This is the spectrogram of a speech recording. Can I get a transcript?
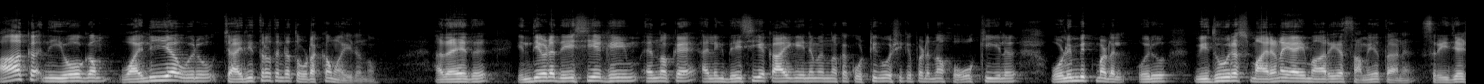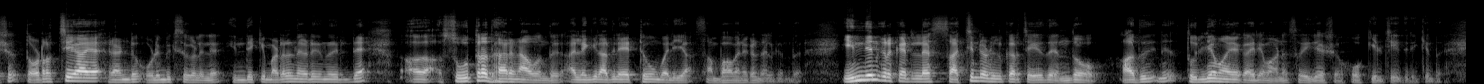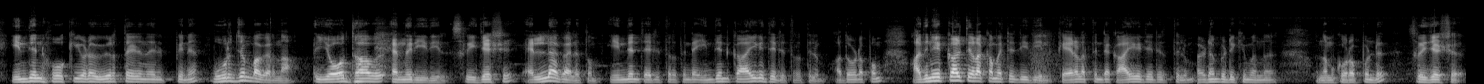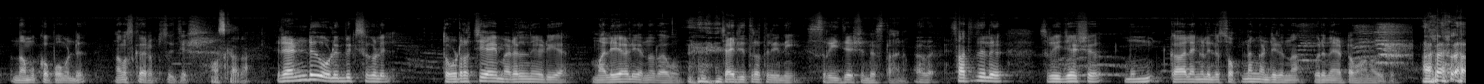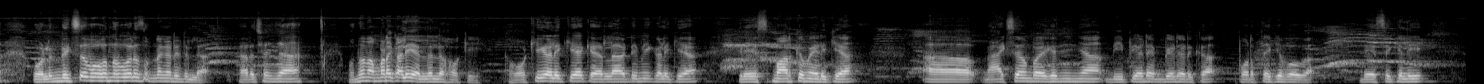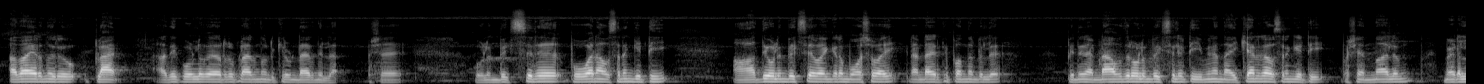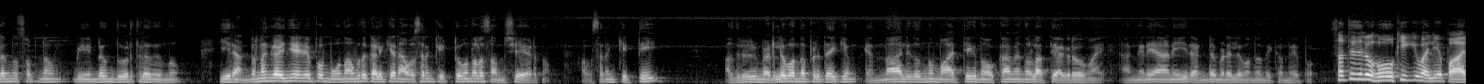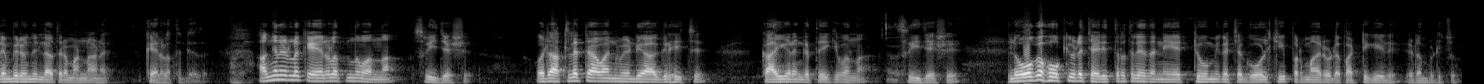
ആ നിയോഗം വലിയ ഒരു ചരിത്രത്തിന്റെ തുടക്കമായിരുന്നു. അതായത് ഇന്ത്യയുടെ ദേശീയ ഗെയിം എന്നൊക്കെ അല്ലെങ്കിൽ ദേശീയ കായിക ഇനം എന്നൊക്കെ കൊട്ടിഘോഷിക്കപ്പെടുന്ന ഹോക്കിയിൽ ഒളിമ്പിക് മെഡൽ ഒരു വിദൂര സ്മരണയായി മാറിയ സമയത്താണ് ശ്രീജേഷ് തുടർച്ചയായ രണ്ട് ഒളിമ്പിക്സുകളിൽ ഇന്ത്യയ്ക്ക് മെഡൽ നേടുന്നതിന്റെ സൂത്രധാരനാവുന്നത് അല്ലെങ്കിൽ അതിലേറ്റവും വലിയ സംഭാവനകൾ നൽകുന്നത്. ഇന്ത്യൻ ക്രിക്കറ്റിലെ സച്ചിൻ ടെണ്ടുൽക്കർ ചെയ്തത് എന്തോ അതിന് തുല്യമായ കാര്യമാണ് ശ്രീജേഷ് ഹോക്കിയിൽ ചെയ്തിരിക്കുന്നത്. ഇന്ത്യൻ ഹോക്കിയുടെ ഉയർത്തെഴുന്നേൽപ്പിന് ഊർജം പകർന്ന യോദ്ധാവ് എന്ന രീതിയിൽ ശ്രീജേഷ് എല്ലാ കാലത്തും ഇന്ത്യൻ ചരിത്രത്തിന്റെ ഇന്ത്യൻ കായിക ചരിത്രത്തിലും അതോടൊപ്പം അതിനേക്കാൾ തിളക്കമറ്റ രീതിയിൽ കേരളത്തിന്റെ കായിക ചരിത്രത്തിലും ഇടം പിടിക്കുമെന്ന് നമുക്ക് ഉറപ്പുണ്ട്. ശ്രീജേഷ് നമുക്കൊപ്പമുണ്ട്. നമസ്കാരം ശ്രീജേഷ്. നമസ്കാരം. രണ്ട് ഒളിമ്പിക്സുകളിൽ തുടർച്ചയായി മെഡൽ നേടിയ മലയാളി എന്നതാവും ചരിത്രത്തിൽ ഇനി ശ്രീജേഷിന്റെ സ്ഥാനം. അതെ. സത്യത്തിൽ ശ്രീജേഷ് മുൻകാലങ്ങളിൽ സ്വപ്നം കണ്ടിരുന്ന ഒരു നേട്ടമാണോ ഇത്? അല്ല അല്ല ഒളിമ്പിക്സ് പോകുന്ന പോലെ സ്വപ്നം കണ്ടിട്ടില്ല. കാരണം വെച്ച് കഴിഞ്ഞാൽ ഒന്നും നമ്മുടെ കളിയല്ലല്ലോ ഹോക്കി. ഹോക്കി കളിക്കുക കേരള ടീമിൽ കളിക്കുക ഗ്രേസ് മാർക്ക് മേടിക്കുക മാക്സിമം പോയി കഴിഞ്ഞ് കഴിഞ്ഞാൽ ബി പി യുടെ എം ബി എടുക്കുക പുറത്തേക്ക് പോവുക. ബേസിക്കലി അതായിരുന്നു ഒരു പ്ലാൻ അതിൽ കൂടുതൽ വേറൊരു പ്ലാനൊന്നും ഒരിക്കലും ഉണ്ടായിരുന്നില്ല. പക്ഷേ ഒളിമ്പിക്സിന് പോകാൻ അവസരം കിട്ടി. ആദ്യ ഒളിമ്പിക്സ് ഭയങ്കര മോശമായി രണ്ടായിരത്തി പന്ത്രണ്ടിൽ പിന്നെ രണ്ടാമതൊരു ഒളിമ്പിക്സിൽ ടീമിനെ നയിക്കാനൊരു അവസരം കിട്ടി. പക്ഷെ എന്നാലും മെഡലെന്ന സ്വപ്നം വീണ്ടും ദൂരത്തിൽ നിന്നു. ഈ രണ്ടെണ്ണം കഴിഞ്ഞ് കഴിഞ്ഞപ്പോൾ മൂന്നാമത് കളിക്കാൻ അവസരം കിട്ടുമെന്നുള്ള സംശയമായിരുന്നു. അവസരം കിട്ടി. അതിലൊരു മെഡൽ വന്നപ്പോഴത്തേക്കും എന്നാൽ ഇതൊന്നും മാറ്റി നോക്കാമെന്നുള്ള അത്യാഗ്രഹവുമായി. അങ്ങനെയാണ് ഈ രണ്ട് മെഡൽ വന്ന് നിൽക്കുന്നത് ഇപ്പോൾ. സത്യത്തിൽ ഹോക്കിക്ക് വലിയ പാരമ്പര്യമൊന്നും ഇല്ലാത്തൊരു മണ്ണാണ് കേരളത്തിന്റേത്. അങ്ങനെയുള്ള കേരളത്തിൽ നിന്ന് വന്ന ശ്രീജേഷ് ഒരു അത്ലറ്റ് ആവാൻ വേണ്ടി ആഗ്രഹിച്ച് കായിക രംഗത്തേക്ക് വന്ന ശ്രീജേഷ് ലോക ഹോക്കിയുടെ ചരിത്രത്തിലെ തന്നെ ഏറ്റവും മികച്ച ഗോൾ കീപ്പർമാരുടെ പട്ടികയിൽ ഇടം പിടിച്ചു.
